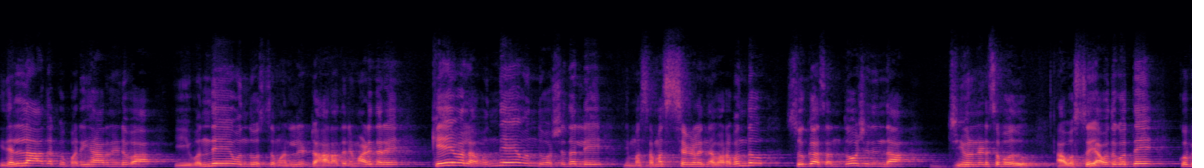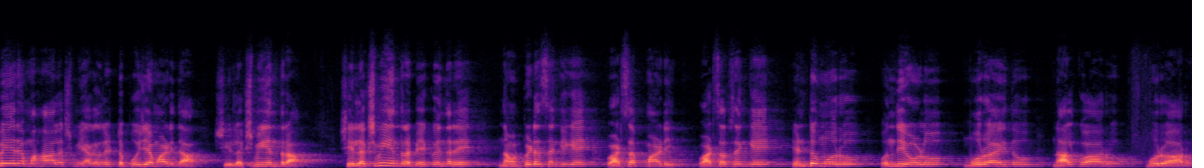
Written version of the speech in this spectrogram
ಹಾಗಾದರೆ ಇದೆಲ್ಲದಕ್ಕೂ ಪರಿಹಾರ ನೀಡುವ ಈ ಒಂದೇ ಒಂದು ವಸ್ತು ಮನೆಯಲ್ಲಿಟ್ಟು ಆರಾಧನೆ ಮಾಡಿದರೆ ಕೇವಲ ಒಂದೇ ಒಂದು ವರ್ಷದಲ್ಲಿ ನಿಮ್ಮ ಸಮಸ್ಯೆಗಳಿಂದ ಹೊರಬಂದು ಸುಖ ಸಂತೋಷದಿಂದ ಜೀವನ ನಡೆಸಬಹುದು. ಆ ವಸ್ತು ಯಾವುದು ಗೊತ್ತೇ? ಕುಬೇರ ಮಹಾಲಕ್ಷ್ಮಿ ಯಾಗದಲ್ಲಿಟ್ಟು ಪೂಜೆ ಮಾಡಿದ ಶ್ರೀ ಲಕ್ಷ್ಮೀ ಯಂತ್ರ ಶ್ರೀ ಲಕ್ಷ್ಮೀ ಯಂತ್ರ ಬೇಕು ಎಂದರೆ ನಮ್ಮ ಪೀಠದ ಸಂಖ್ಯೆಗೆ ವಾಟ್ಸಪ್ ಮಾಡಿ. ವಾಟ್ಸಪ್ ಸಂಖ್ಯೆ ಎಂಟು ಮೂರು ಒಂದು ಏಳು ಮೂರು ಐದು ನಾಲ್ಕು ಆರು ಮೂರು ಆರು.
